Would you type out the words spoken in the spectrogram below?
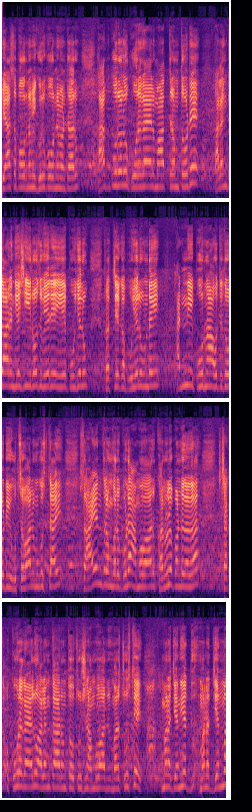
వ్యాస పౌర్ణమి గురు పౌర్ణమి అంటారు. ఆకుకూరలు కూరగాయలు మాత్రంతోటే అలంకారం చేసి ఈరోజు వేరే ఏ పూజలు ప్రత్యేక పూజలు ఉండయి. అన్ని పూర్ణాహుతితోటి ఉత్సవాలు ముగుస్తాయి. సాయంత్రం వరకు కూడా అమ్మవారు కనుల పండుగగా చక కూరగాయలు అలంకారంతో చూసిన అమ్మవారిని మనం చూస్తే మన జన్య మన జన్మ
